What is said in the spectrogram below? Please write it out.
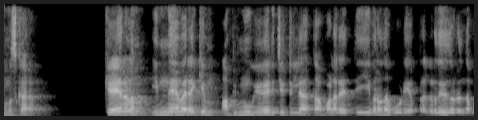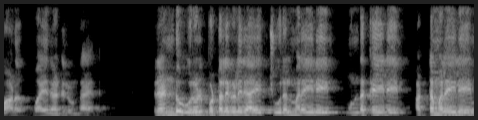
നമസ്കാരം. കേരളം ഇന്നേ വരയ്ക്കും അഭിമുഖീകരിച്ചിട്ടില്ലാത്ത വളരെ തീവ്രത കൂടിയ പ്രകൃതി ദുരന്തമാണ് വയനാട്ടിലുണ്ടായത്. രണ്ട് ഉരുൾപൊട്ടലുകളിലായി ചൂരൽമലയിലെയും മുണ്ടക്കയിലെയും അട്ടമലയിലെയും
